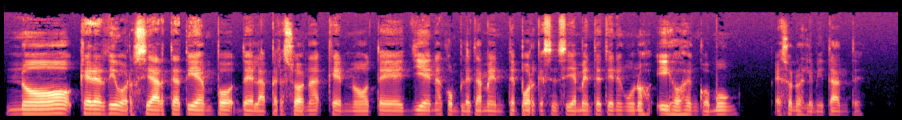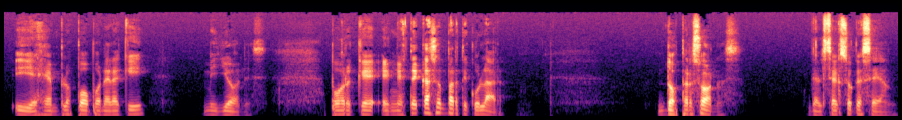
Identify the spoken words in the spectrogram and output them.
no querer divorciarte a tiempo de la persona que no te llena completamente porque sencillamente tienen unos hijos en común, eso no es limitante. Y ejemplos puedo poner aquí millones. Porque en este caso en particular, dos personas, del sexo que sean,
